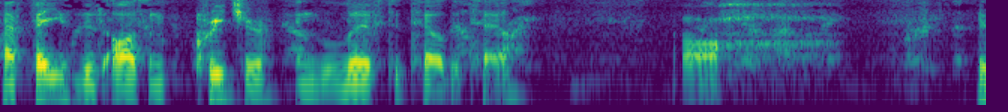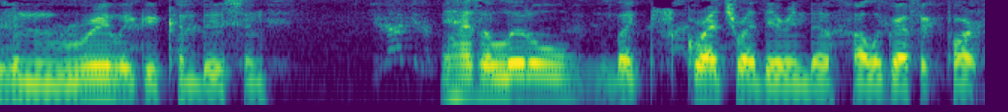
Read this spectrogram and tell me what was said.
have faced this awesome creature and lived to tell the tale. Oh, is in really good condition. It has a little like scratch right there in the holographic part,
